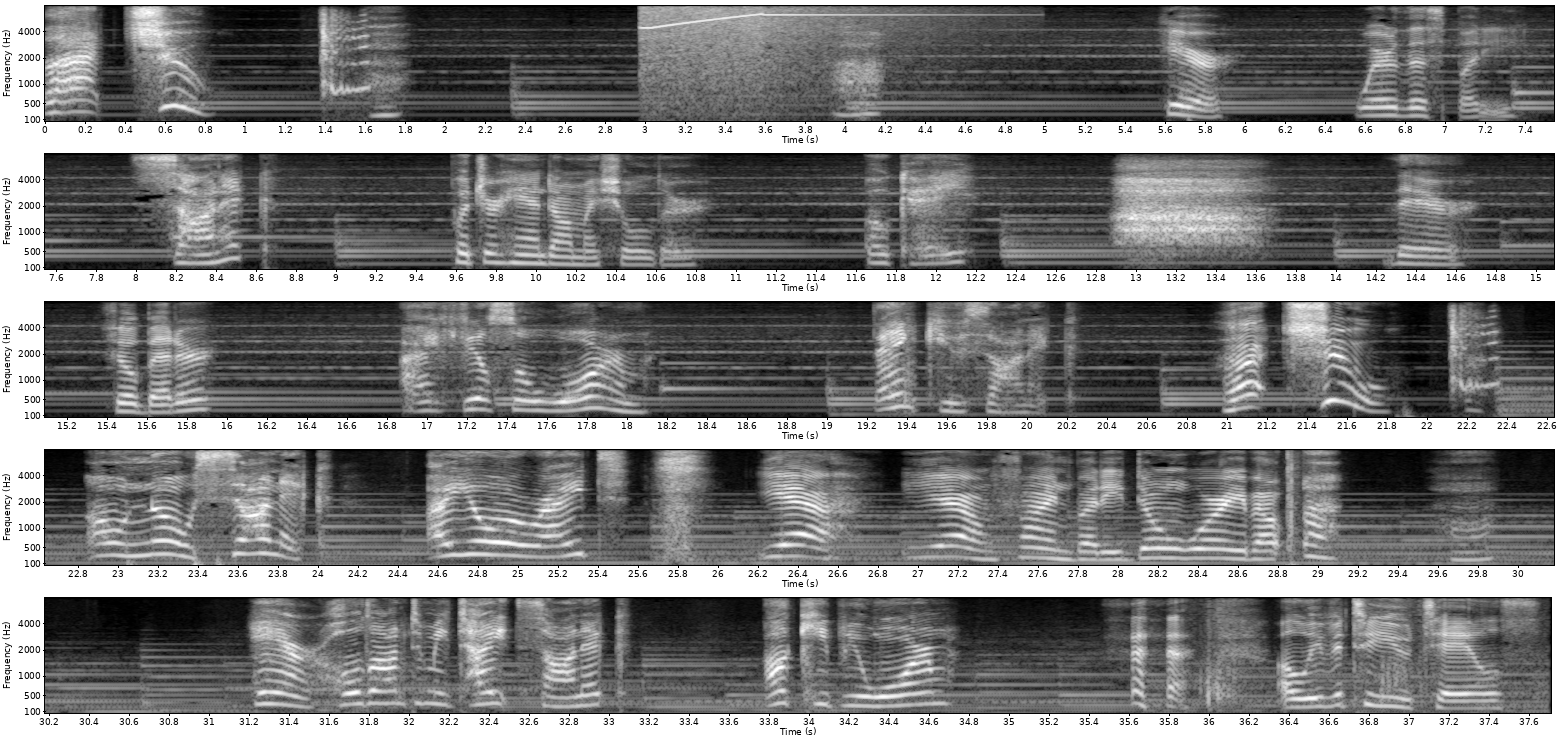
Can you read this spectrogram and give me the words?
Achoo! Huh? Huh? Here, wear this, buddy. Sonic? Put your hand on my shoulder. Okay. There. Feel better? I feel so warm. Thank you, Sonic. Achoo! Oh no, Sonic! Are you alright? Yeah, yeah, I'm fine, buddy. Don't worry about. Uh, huh? Here, hold on to me tight, Sonic. I'll keep you warm. I'll leave it to you, Tails.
